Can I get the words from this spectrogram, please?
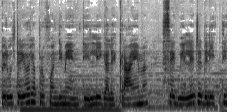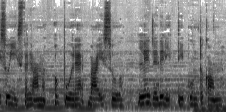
Per ulteriori approfondimenti legal e crime, segui Legge Delitti su Instagram oppure vai su leggedelitti.com.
